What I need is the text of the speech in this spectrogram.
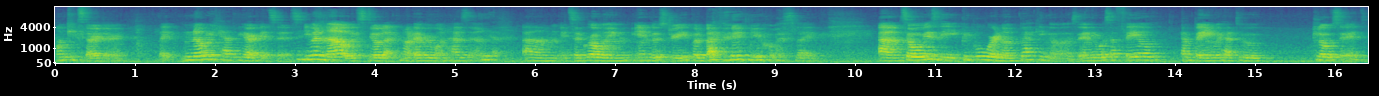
on Kickstarter. Like, nobody had VR headsets. Even now, it's still like, not everyone has them Yeah. Um, it's a growing industry, but back then it was like. Um, so obviously people were not backing us, and it was a failed campaign. We had to close it.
